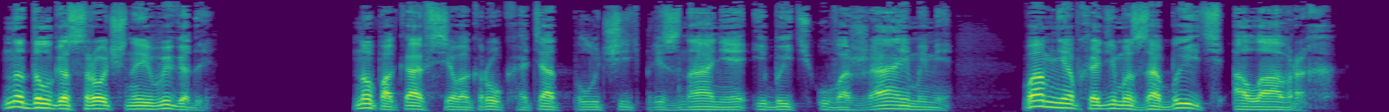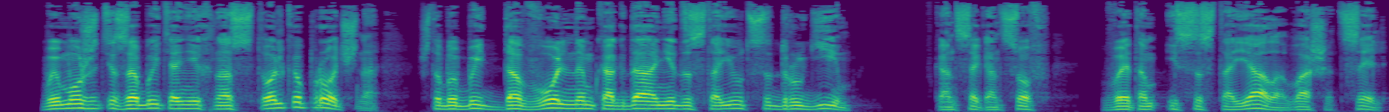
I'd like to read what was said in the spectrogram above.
на долгосрочные выгоды. Но пока все вокруг хотят получить признание и быть уважаемыми, вам необходимо забыть о лаврах. Вы можете забыть о них настолько прочно, чтобы быть довольным, когда они достаются другим. В конце концов, в этом и состояла ваша цель.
